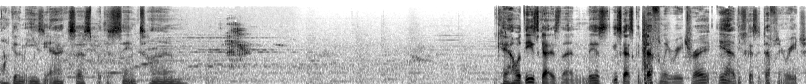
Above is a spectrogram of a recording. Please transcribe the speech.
I want to give them easy access, but at the same time... Okay, how about these guys then? These these guys could definitely reach, right? Yeah, these guys could definitely reach.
